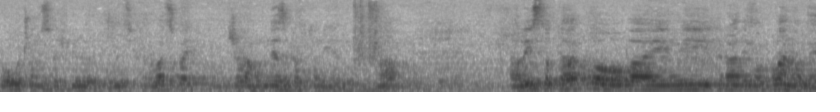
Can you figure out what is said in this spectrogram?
povući, oni su već bili u Republici Hrvatskoj, kako to nije znao. Ali isto tako ovaj, mi radimo planove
